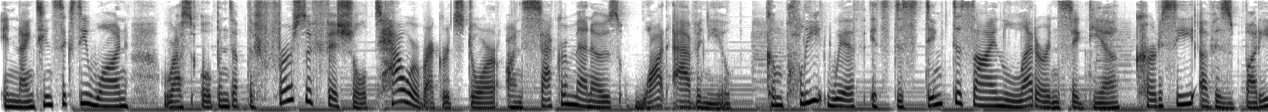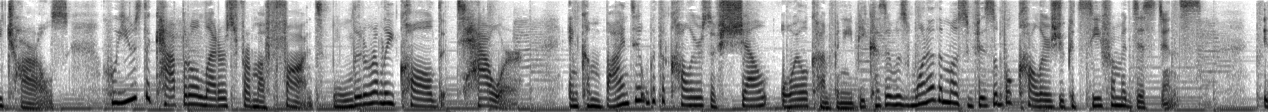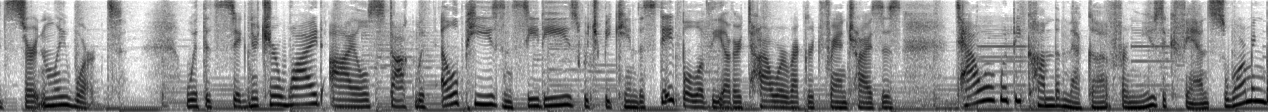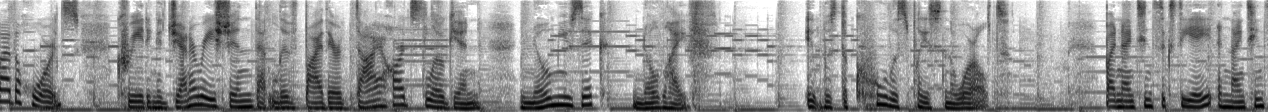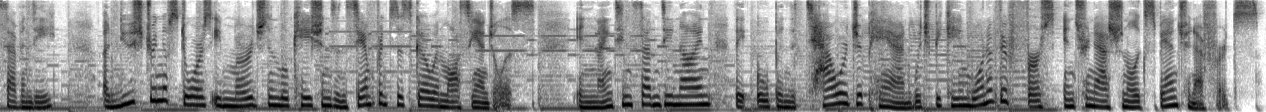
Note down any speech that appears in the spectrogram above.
In 1961, Russ opened up the first official Tower record store on Sacramento's Watt Avenue, complete with its distinct design letter insignia, courtesy of his buddy Charles, who used the capital letters from a font literally called Tower and combined it with the colors of Shell Oil Company because it was one of the most visible colors you could see from a distance. It certainly worked with its signature wide aisles stocked with LPs and CDs, which became the staple of the other Tower record franchises. Tower would become the mecca for music fans swarming by the hordes, creating a generation that lived by their die-hard slogan no music, no life. It was the coolest place in the world. By 1968 and 1970, a new string of stores emerged in locations in San Francisco and Los Angeles. In 1979, they opened Tower Japan, which became one of their first international expansion efforts.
